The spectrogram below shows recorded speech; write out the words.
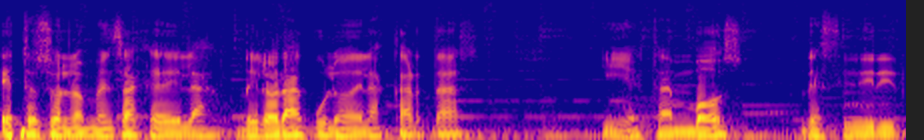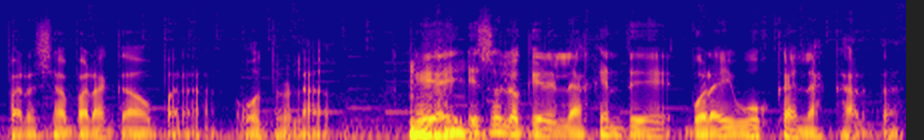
estos son los mensajes de del oráculo de las cartas y está en vos decidir ir para allá, para acá o para otro lado. Eso es lo que la gente por ahí busca en las cartas.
